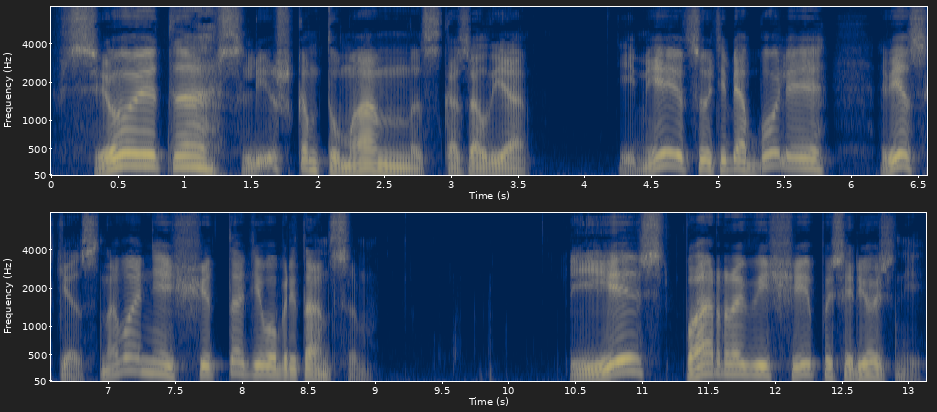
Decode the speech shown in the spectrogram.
«Все это слишком туманно», — сказал я. «Имеются у тебя более веские основания считать его британцем». «Есть пара вещей посерьезней»,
